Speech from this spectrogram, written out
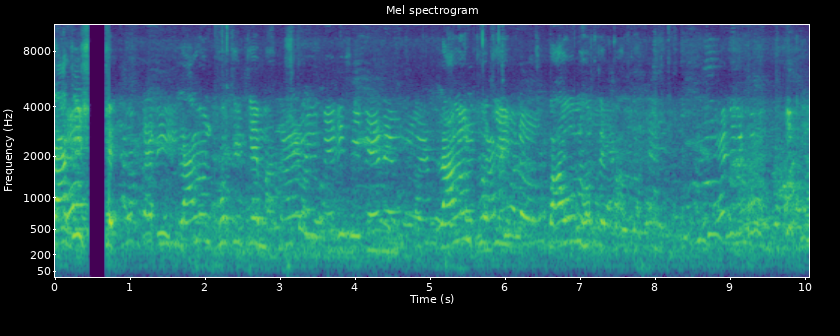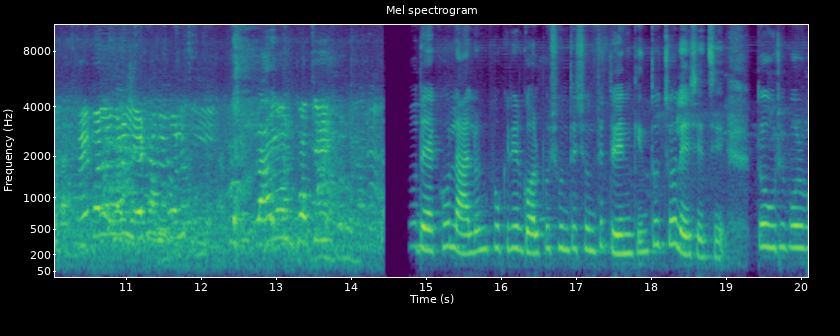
রাজি লালন ফকিরকে মানুষ লালন ফকির বাউল হতে লালন তো দেখো, লালন ফকিরের গল্প শুনতে শুনতে ট্রেন কিন্তু চলে এসেছে। তো উঠে পড়ব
